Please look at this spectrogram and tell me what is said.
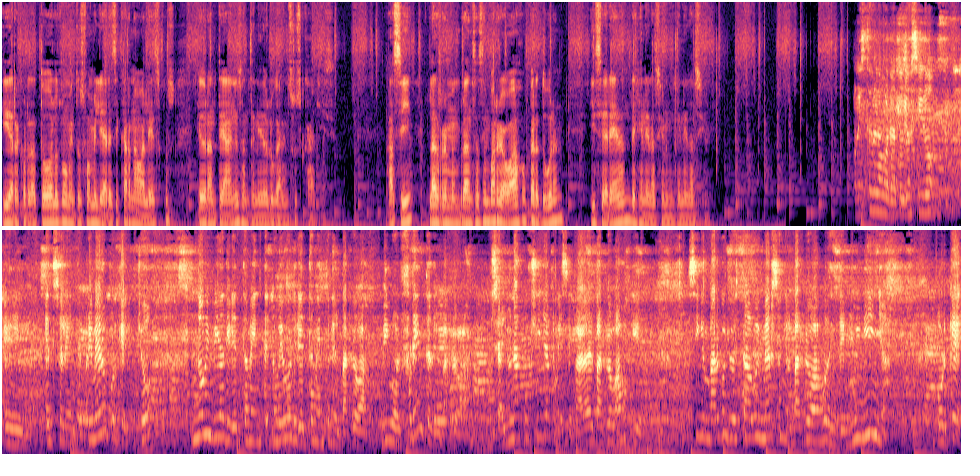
y de recordar todos los momentos familiares y carnavalescos que durante años han tenido lugar en sus calles. Así, las remembranzas en Barrio Abajo perduran y se heredan de generación en generación. Este laboratorio ha sido eh, excelente. Primero porque yo no vivía directamente, no vivo directamente en el barrio abajo, vivo al frente del barrio abajo. O sea, hay una cuchilla que me separa del barrio abajo y sin embargo yo he estado inmersa en el barrio abajo desde muy niña. ¿Por qué?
